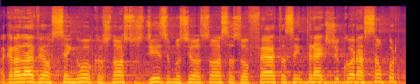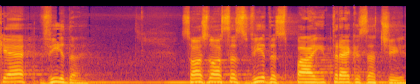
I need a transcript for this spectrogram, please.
agradável ao Senhor, com os nossos dízimos e as nossas ofertas entregues de coração, porque é vida. São as nossas vidas, Pai, entregues a Ti.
